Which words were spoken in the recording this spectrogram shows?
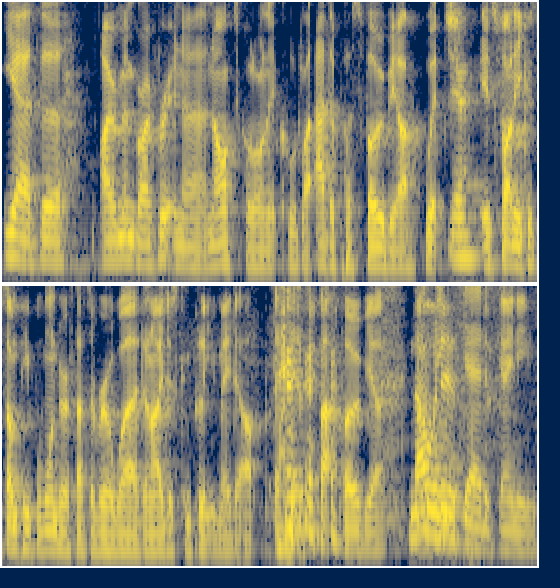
yeah the I remember I've written a, an article on it called like adiposphobia, which yeah. is funny because some people wonder if that's a real word, and I just completely made it up. Fat phobia. now it is. Scared of gaining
